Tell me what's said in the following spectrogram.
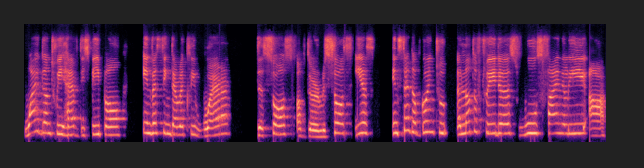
Why don't we have these people investing directly where the source of the resource is instead of going to a lot of traders who finally are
